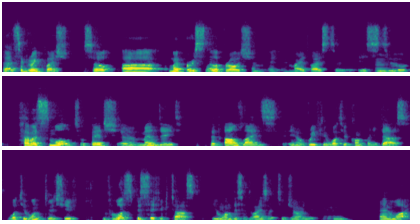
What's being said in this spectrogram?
That's a great question. So uh, my personal approach and, and my advice to is mm. to have a small two-page uh, mandate that outlines, you know, briefly what your company does, what you want to achieve for what specific task you want this advisor to join you mm-hmm. and why.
